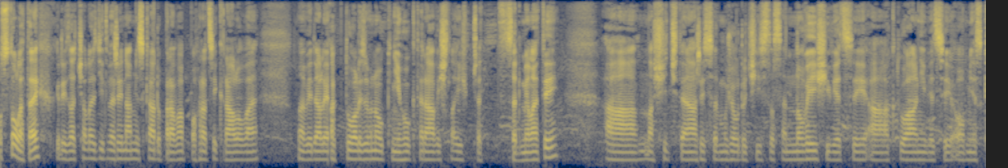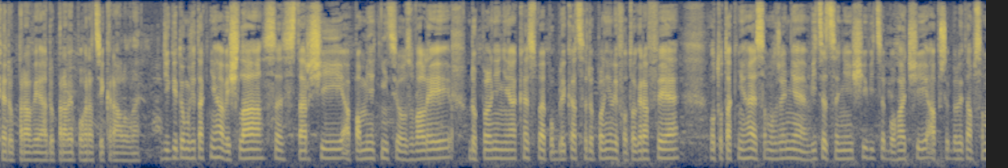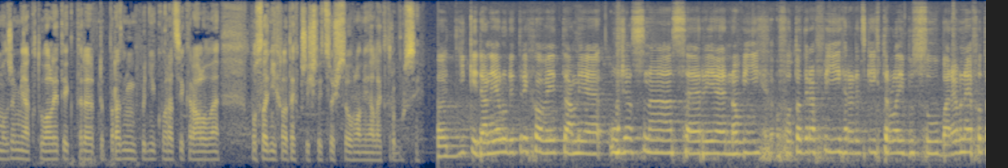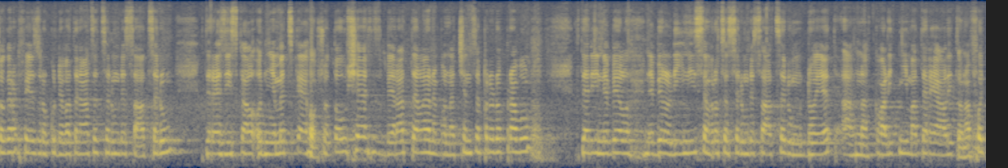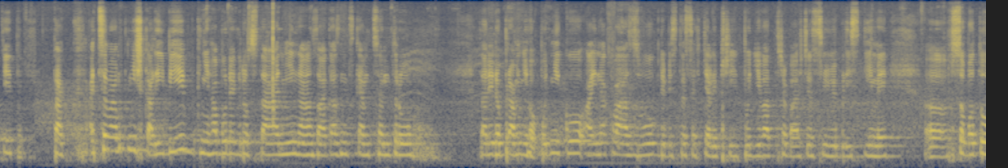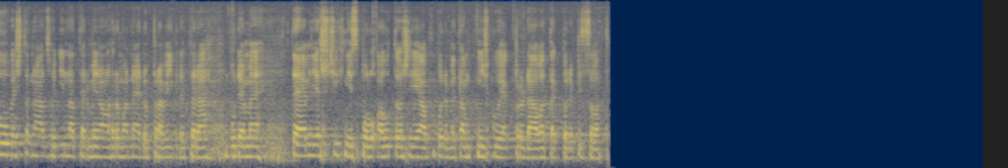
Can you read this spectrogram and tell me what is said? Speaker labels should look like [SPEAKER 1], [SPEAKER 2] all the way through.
[SPEAKER 1] Po sto letech, kdy začala jezdit veřejná městská doprava po Hradci Králové, jsme vydali aktualizovanou knihu, která vyšla již před sedmi lety a naši čtenáři se můžou dočíst zase novější věci a aktuální věci o městské dopravě a dopravě po Hradci Králové. Díky tomu, že ta kniha vyšla, se starší a pamětníci ozvali, doplnili nějaké své publikace, doplnili fotografie. O to ta kniha je samozřejmě více cenější, více bohatší a přibyly tam samozřejmě aktuality, které v dopravním podniku Hradci Králové v posledních letech přišly, což jsou hlavně elektrobusy.
[SPEAKER 2] Díky Danielu Dittrichovi tam je úžasná série nových fotografií hradeckých trolejbusů, barevné fotografie z roku 1977, které získal od německého šotouše, sběratele nebo nadšence pro dopravu, který nebyl, nebyl líný sem v roce 77 dojet a na kvalitní materiály to nafotit. Tak ať se vám knížka líbí, kniha bude k dostání na zákaznickém centru tady dopravního podniku a jinak vás zvu, kdybyste se chtěli přijít podívat třeba ještě svými blízkými eh, v sobotu ve 14 hodin na terminál hromadné dopravy, kde teda budeme téměř všichni spoluautoři a budeme tam knížku jak prodávat, tak podepisovat.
